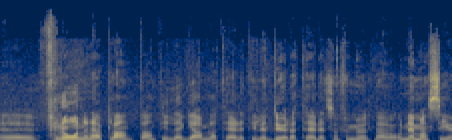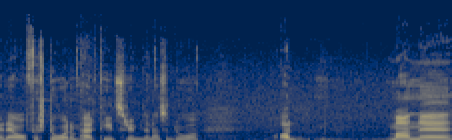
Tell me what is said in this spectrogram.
Eh, från den här plantan till det gamla trädet till det döda trädet som förmultnar. Och när man ser det och förstår de här tidsrymderna så då... Ja, man, eh,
